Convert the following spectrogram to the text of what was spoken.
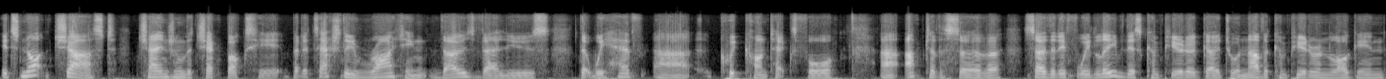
It's not just changing the checkbox here, but it's actually writing those values that we have uh, quick contacts for uh, up to the server so that if we leave this computer, go to another computer and log in,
